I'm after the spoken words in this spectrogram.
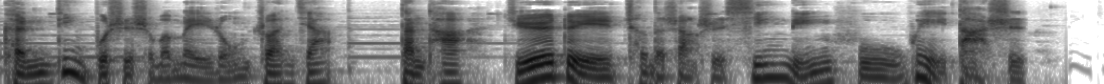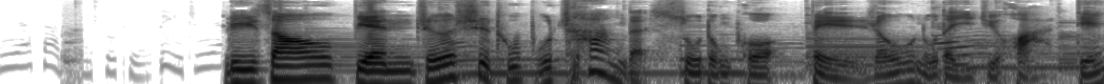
肯定不是什么美容专家，但他绝对称得上是心灵抚慰大师。屡遭贬谪仕途不畅的苏东坡，被柔奴的一句话点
